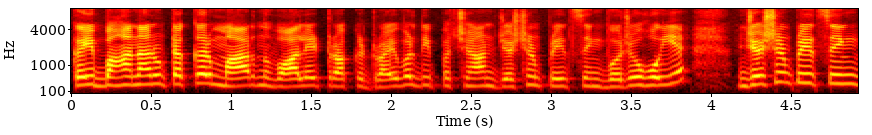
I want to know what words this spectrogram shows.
ਕਈ ਵਾਹਨਾਂ ਨੂੰ ਟੱਕਰ ਮਾਰਨ ਵਾਲੇ ਟਰੱਕ ਡਰਾਈਵਰ ਦੀ ਪਛਾਣ ਜਸ਼ਨਪ੍ਰੀਤ ਸਿੰਘ ਵਜੋਂ ਹੋਈ ਹੈ। ਜਸ਼ਨਪ੍ਰੀਤ ਸਿੰਘ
